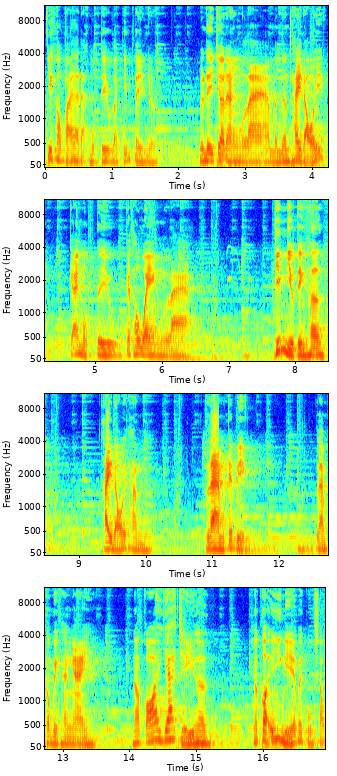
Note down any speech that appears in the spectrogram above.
chứ không phải là đặt mục tiêu là kiếm tiền được. Wendy cho rằng là mình nên thay đổi cái mục tiêu, cái thói quen là kiếm nhiều tiền hơn, thay đổi thành làm cái việc, làm công việc hàng ngày nó có giá trị hơn, nó có ý nghĩa với cuộc sống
